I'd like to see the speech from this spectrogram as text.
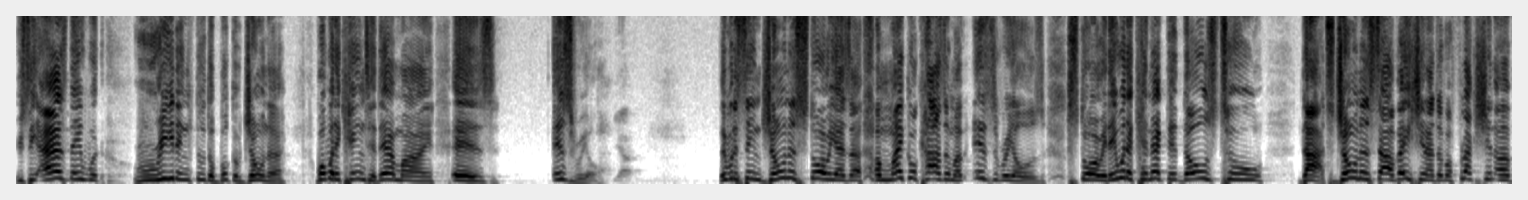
You see, as they would reading through the book of Jonah, what would have came to their mind is Israel. They would have seen Jonah's story as a, a microcosm of Israel's story. They would have connected those two dots Jonah's salvation as a reflection of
